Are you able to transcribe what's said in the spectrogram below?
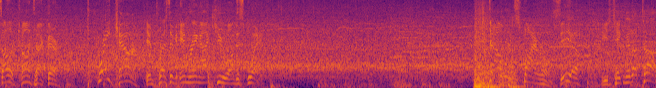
solid contact there. Great counter. Impressive in-ring IQ on display. Spiral. See ya. He's taking it up top.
